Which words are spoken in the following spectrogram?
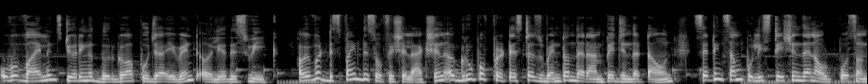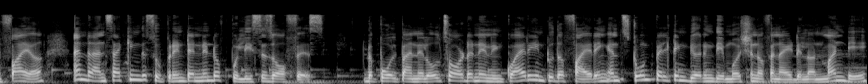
over violence during a Durga Puja event earlier this week. However, despite this official action, a group of protesters went on the rampage in the town, setting some police stations and outposts on fire and ransacking the superintendent of police's office. The poll panel also ordered an inquiry into the firing and stone pelting during the immersion of an idol on Monday,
